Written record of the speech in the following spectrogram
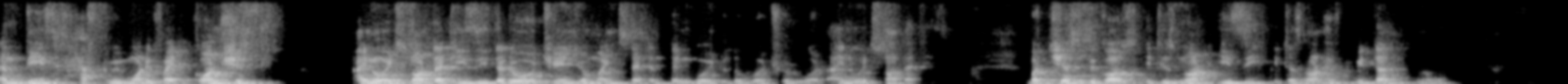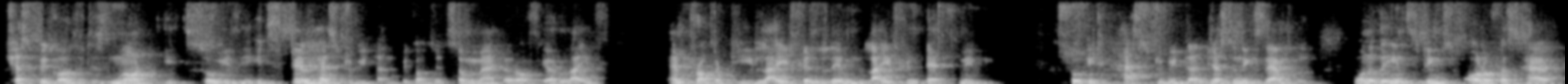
and these have to be modified consciously. I know it's not that easy that, oh, change your mindset and then go into the virtual world. I know it's not that easy. But just because it is not easy, it does not have to be done. No. Just because it is not so easy, it still has to be done because it's a matter of your life and property, life and limb, life and death, maybe. So it has to be done. Just an example. One of the instincts all of us have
